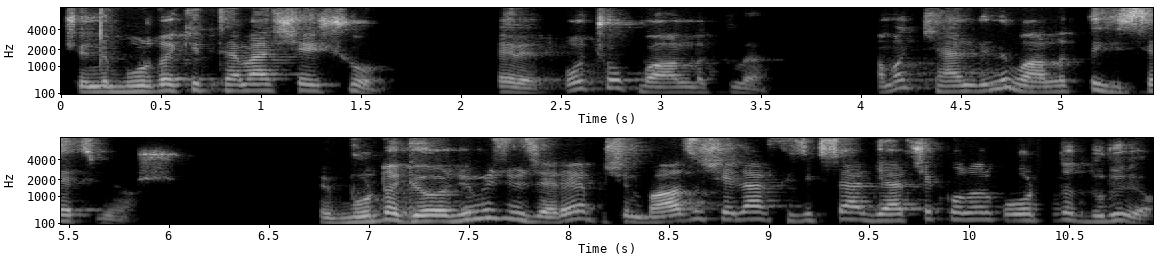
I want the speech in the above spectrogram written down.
Şimdi buradaki temel şey şu. Evet o çok varlıklı ama kendini varlıklı hissetmiyor. Burada gördüğümüz üzere şimdi bazı şeyler fiziksel gerçek olarak orada duruyor.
